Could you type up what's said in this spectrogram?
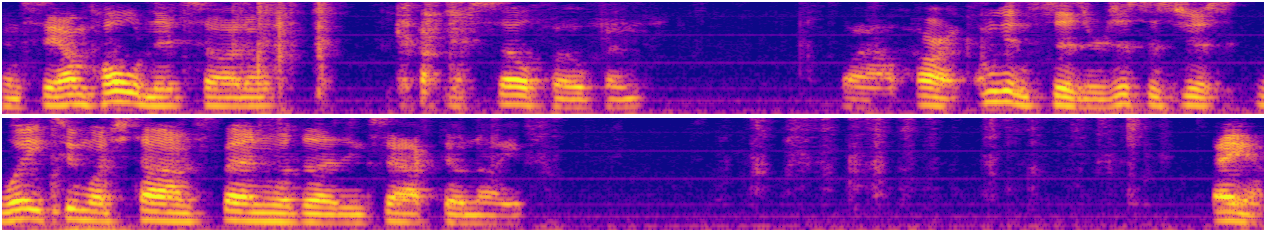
And see, I'm holding it so I don't cut myself open. Wow. All right, I'm getting scissors. This is just way too much time spent with an X-Acto knife. Bam.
